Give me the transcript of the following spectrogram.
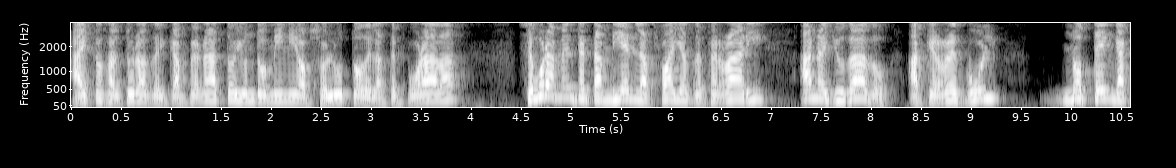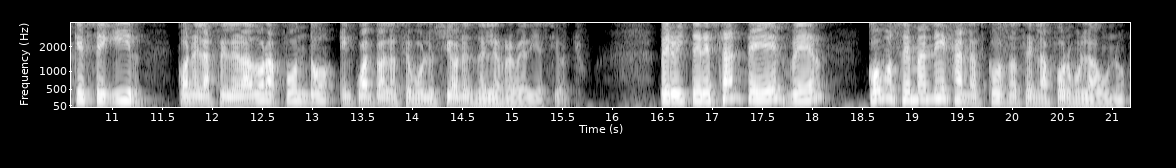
a estas alturas del campeonato y un dominio absoluto de la temporada. Seguramente también las fallas de Ferrari han ayudado a que Red Bull no tenga que seguir con el acelerador a fondo en cuanto a las evoluciones del RB18. Pero interesante es ver cómo se manejan las cosas en la Fórmula 1.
